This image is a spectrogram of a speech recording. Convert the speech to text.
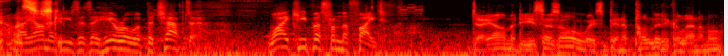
Diomedes is a hero of the chapter. Why keep us from the fight? Diomedes has always been a political animal.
